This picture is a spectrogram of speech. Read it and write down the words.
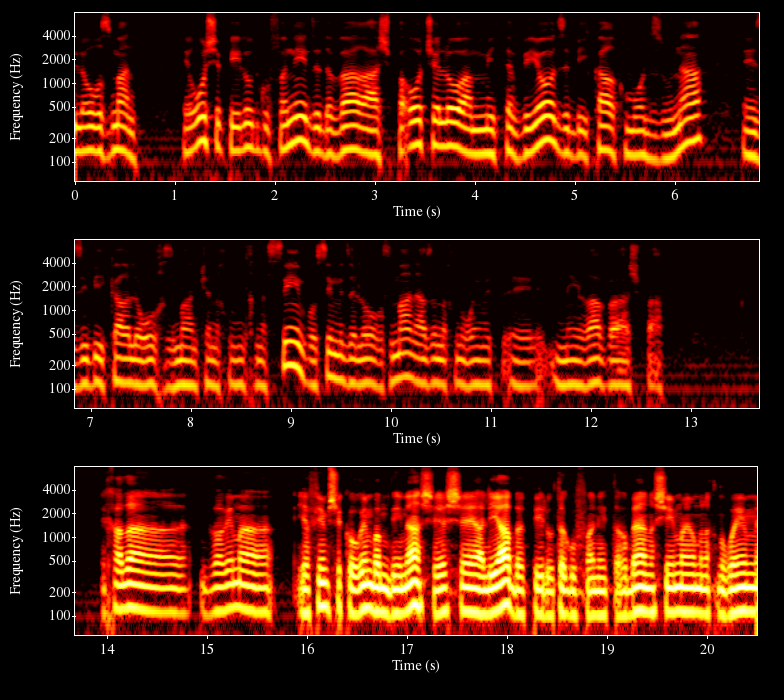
לאור זמן. הראו שפעילות גופנית זה דבר, ההשפעות שלו המיטביות זה בעיקר כמו תזונה, אה, זה בעיקר לאורך זמן. כשאנחנו נכנסים ועושים את זה לאורך זמן, אז אנחנו רואים את אה, מירב ההשפעה. אחד הדברים היפים שקורים במדינה, שיש אה, עלייה בפעילות הגופנית. הרבה אנשים היום, אנחנו רואים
